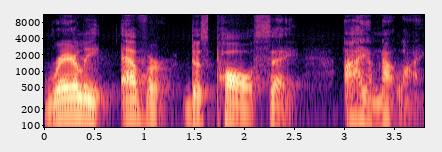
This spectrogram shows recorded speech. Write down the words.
Rarely ever does Paul say, I am not lying.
